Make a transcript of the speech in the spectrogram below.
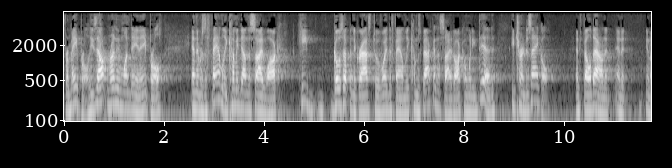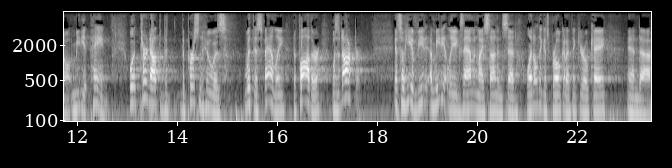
from April. He's out running one day in April, and there was a family coming down the sidewalk. He goes up in the grass to avoid the family, comes back on the sidewalk, and when he did, he turned his ankle and fell down, and, and it, you know, immediate pain. Well, it turned out that the, the person who was with this family, the father, was a doctor. And so he immediately examined my son and said, Well, I don't think it's broken. I think you're okay. And, uh,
